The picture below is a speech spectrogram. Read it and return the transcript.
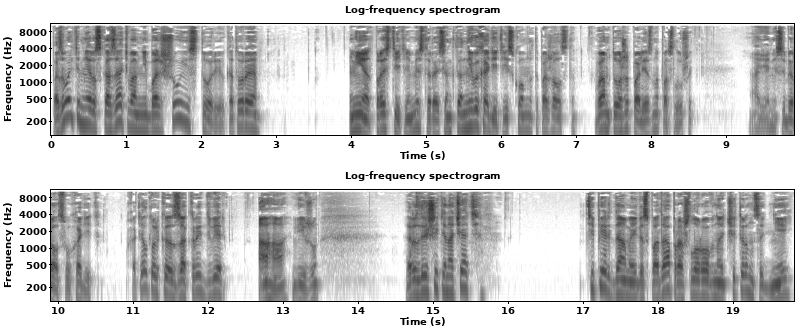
позвольте мне рассказать вам небольшую историю, которая...» «Нет, простите, мистер Эссингтон, не выходите из комнаты, пожалуйста. Вам тоже полезно послушать». «А я не собирался уходить. Хотел только закрыть дверь». «Ага, вижу. Разрешите начать?» Теперь, дамы и господа, прошло ровно 14 дней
